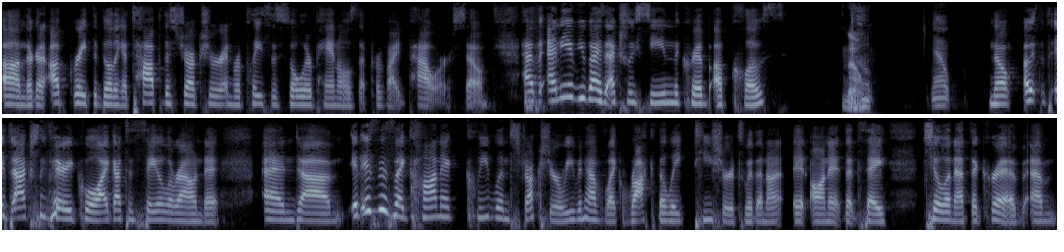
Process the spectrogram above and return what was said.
Um, they're going to upgrade the building atop the structure and replace the solar panels that provide power. So have any of you guys actually seen the crib up close? No. Nope. No, oh, it's actually very cool. I got to sail around it. And um, it is this iconic Cleveland structure. We even have like Rock the Lake T-shirts with an, uh, it on it that say "Chillin' at the Crib." Um,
